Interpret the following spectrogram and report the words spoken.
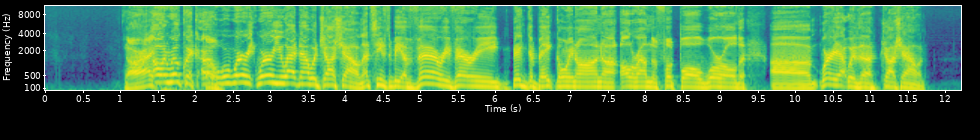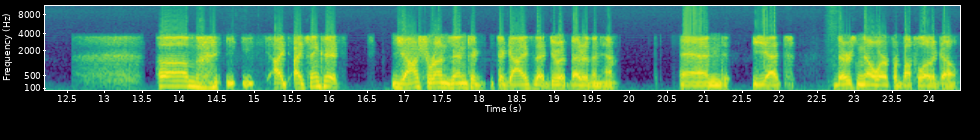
All right. Oh, and real quick, uh, oh. where where are you at now with Josh Allen? That seems to be a very very big debate going on uh, all around the football world. Uh, where are you at with uh, Josh Allen? Um, I I think that Josh runs into to guys that do it better than him, and yet there's nowhere for Buffalo to go.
